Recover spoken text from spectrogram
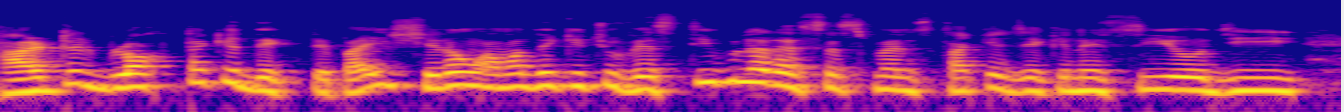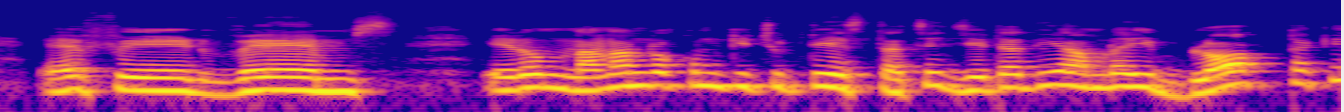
হার্টের ব্লকটাকে দেখতে পাই, সেরকম আমাদের কিছু ভেস্টিবুলার অ্যাসেসমেন্টস থাকে যেখানে সিওজি এফেড ভেমস এরম নানান রকম কিছু টেস্ট আছে যেটা দিয়ে আমরা এই ব্লকটাকে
